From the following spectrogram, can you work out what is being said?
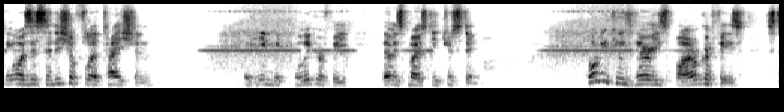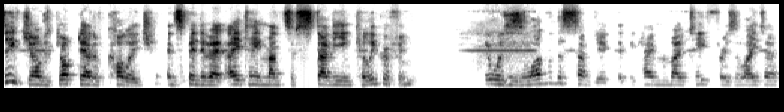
it was this initial flirtation for him with calligraphy that was most interesting. According to his various biographies, Steve Jobs dropped out of college and spent about 18 months of studying calligraphy. It was his love of the subject that became a motif for his later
